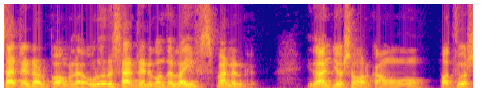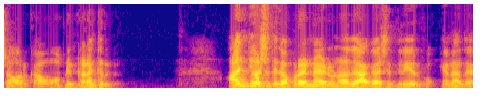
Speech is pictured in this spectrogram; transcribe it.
சேட்டலைட் அனுப்புவாங்களே ஒரு ஒரு சேட்டலைட்டுக்கு வந்து லைஃப் ஸ்பேன் இருக்குது இது அஞ்சு வருஷம் ஒர்க் ஆகும் பத்து வருஷம் ஒர்க் ஆகும் அப்படின்னு கணக்கு இருக்குது அஞ்சு வருஷத்துக்கு அப்புறம் என்ன ஆகிடும்னா அது ஆகாசத்திலேயே இருக்கும். ஏன்னா அந்த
